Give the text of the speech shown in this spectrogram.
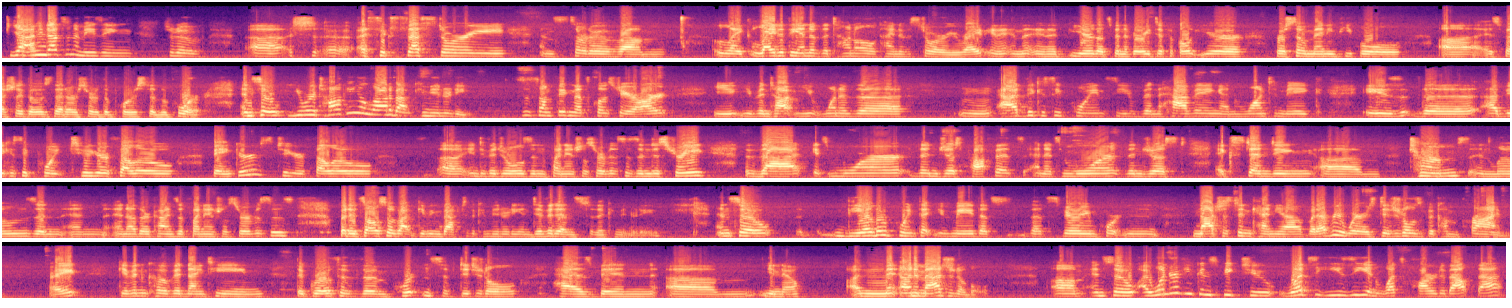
Yeah, I mean, that's an amazing sort of uh, sh- uh, a success story and sort of um, like light at the end of the tunnel kind of story, right? In, in, in a year that's been a very difficult year for so many people uh, especially those that are sort of the poorest of the poor. And so you were talking a lot about community. This is something that's close to your heart. You, have been talking. You, one of the um, advocacy points you've been having and want to make is the advocacy point to your fellow bankers, to your fellow uh, individuals in the financial services industry that it's more than just profits and it's more than just extending um, terms and loans and, and, and other kinds of financial services, but it's also about giving back to the community and dividends to the community. And so the other point that you've made that's that's very important, not just in Kenya, but everywhere, is digital has become prime, right? Given COVID 19, the growth of the importance of digital has been, um, you know, un- unimaginable. Um, and so I wonder if you can speak to what's easy and what's hard about that,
